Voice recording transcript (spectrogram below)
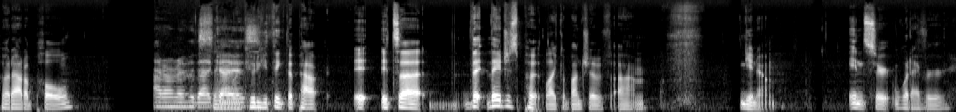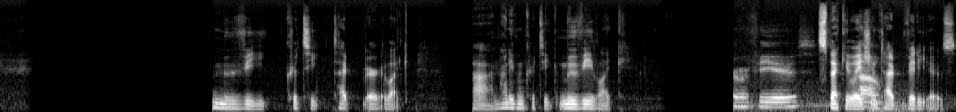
put out a poll I don't know who that saying, guy like, is. who do you think the power it, it's a they, they just put like a bunch of um you know insert whatever movie critique type or like uh not even critique movie like Reviews. speculation Oh. type videos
